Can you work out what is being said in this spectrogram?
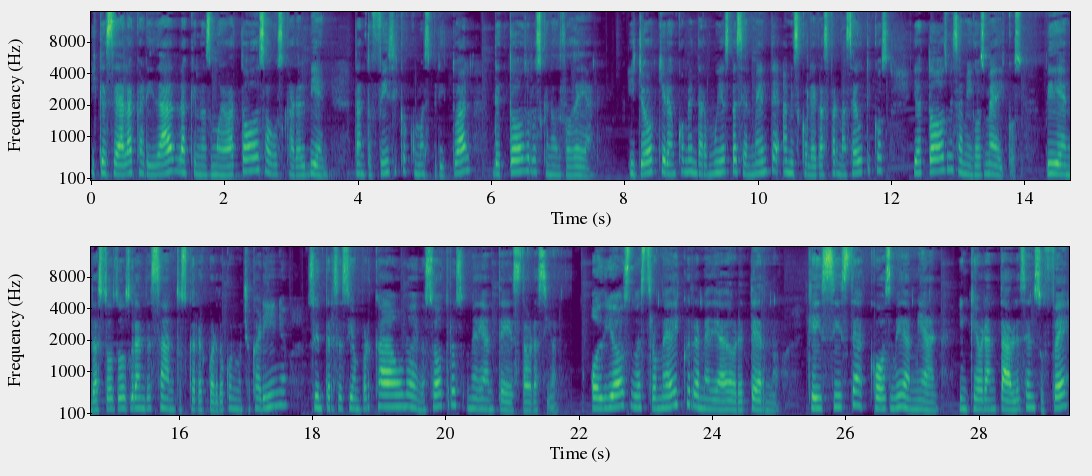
y que sea la caridad la que nos mueva a todos a buscar el bien, tanto físico como espiritual, de todos los que nos rodean. Y yo quiero encomendar muy especialmente a mis colegas farmacéuticos y a todos mis amigos médicos, pidiendo a estos dos grandes santos que recuerdo con mucho cariño su intercesión por cada uno de nosotros mediante esta oración. Oh Dios, nuestro médico y remediador eterno, que hiciste a Cosme y Damián inquebrantables en su fe,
